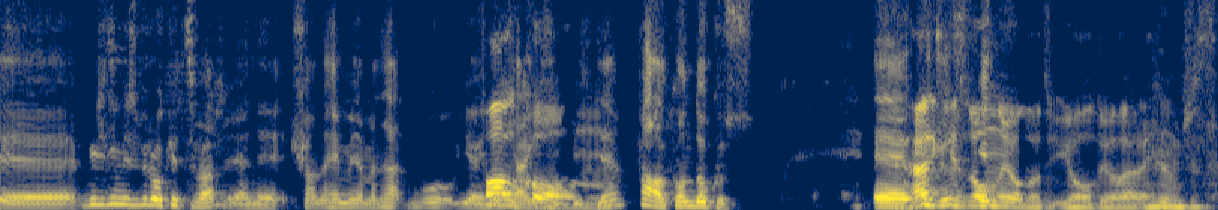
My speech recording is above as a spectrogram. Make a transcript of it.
E, bildiğimiz bir roketi var. Yani şu anda hemen hemen her, bu yayındaki Falcon. herkesin bildiği. Falcon 9. E, Herkes ucuz, onunla yol, yolluyorlar en ucuz.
